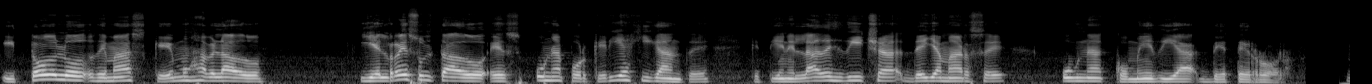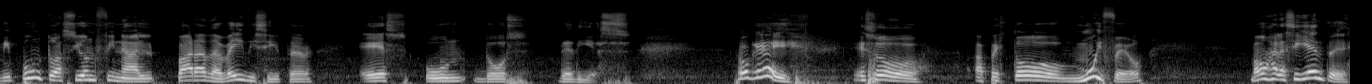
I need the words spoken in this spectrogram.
y todo lo demás que hemos hablado y el resultado es una porquería gigante que tiene la desdicha de llamarse una comedia de terror. Mi puntuación final para The Babysitter es un 2 de 10. Ok, eso apestó muy feo. Vamos a la siguiente.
